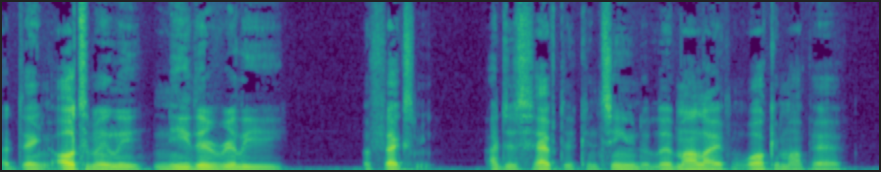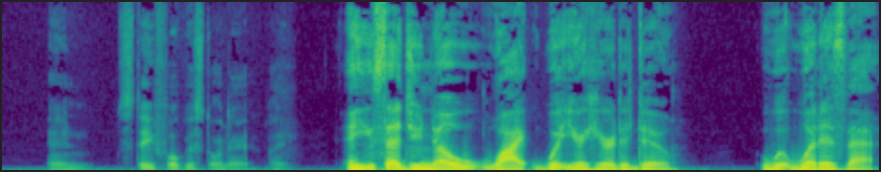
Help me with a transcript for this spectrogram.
I think ultimately, neither really affects me. I just have to continue to live my life and walk in my path and stay focused on that. Like And you said you know why what you're here to do. What what is that?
